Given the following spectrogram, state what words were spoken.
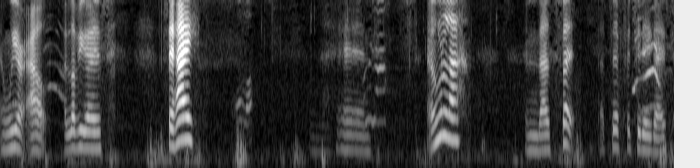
and we are out. I love you guys. Say hi and hola. And that's it. That's it for today, guys.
